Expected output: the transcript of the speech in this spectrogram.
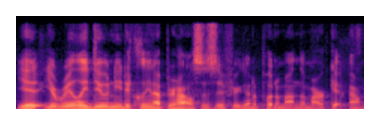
you, you really do need to clean up your houses if you're going to put them on the market now.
